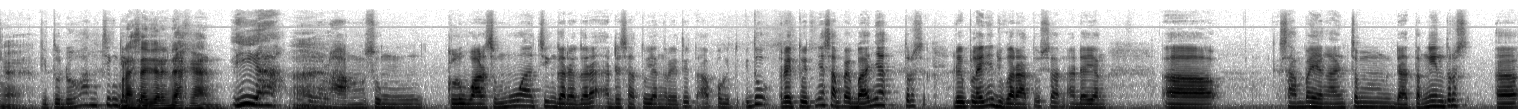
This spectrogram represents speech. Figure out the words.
Nah, gitu doang cing merasa gitu. direndahkan. iya. Oh, langsung keluar semua cing gara-gara ada satu yang retweet apa gitu. Itu retweetnya sampai banyak terus reply-nya juga ratusan. Ada yang eh, sampai yang ngancem datengin terus eh,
